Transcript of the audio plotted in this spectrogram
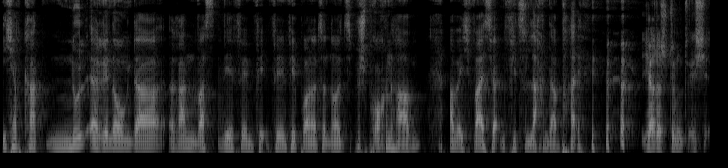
ich habe gerade null Erinnerung daran, was wir für, für, den Februar 1990 besprochen haben. Aber ich weiß, wir hatten viel zu lachen dabei. ja, das stimmt. Ich,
